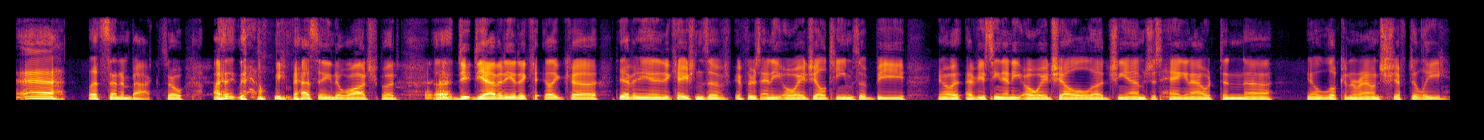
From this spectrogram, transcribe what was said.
eh, let's send him back. So I think that'll be fascinating to watch. But uh, do, do you have any indica- like uh, do you have any indications of if there's any OHL teams that be you know have you seen any OHL uh, GMs just hanging out and uh, you know looking around shiftily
